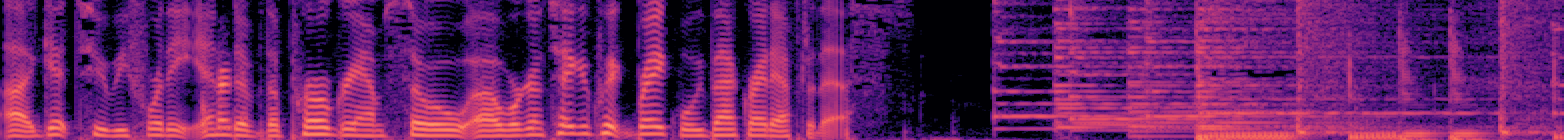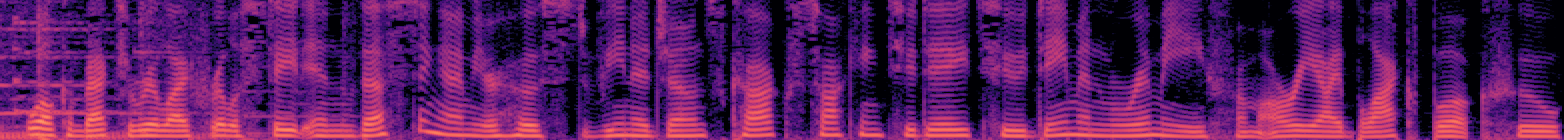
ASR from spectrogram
uh, get to before the end of the program. So uh, we're going to take a quick break. We'll be back right after this. Welcome back to Real Life Real Estate Investing. I'm your host, Vena Jones Cox, talking today to Damon Remy from REI Black Book, who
